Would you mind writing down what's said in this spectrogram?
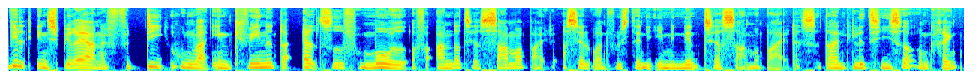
vildt inspirerende, fordi hun var en kvinde, der altid formåede at få andre til at samarbejde, og selv var en fuldstændig eminent til at samarbejde. Så der er en lille teaser omkring,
